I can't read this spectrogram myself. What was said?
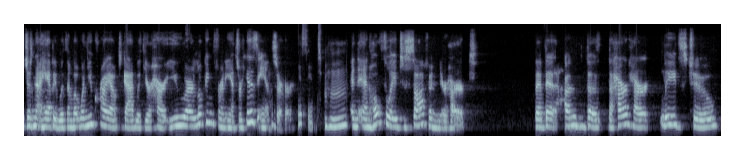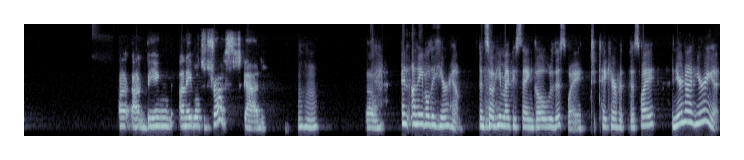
just not happy with them. But when you cry out to God with your heart, you are looking for an answer, His answer, His answer. hmm and and hopefully to soften your heart. That that um, the the hard heart leads to uh, uh, being unable to trust God. hmm So And unable to hear him. And so he mm-hmm. might be saying, go this way, to take care of it this way. And you're not hearing it.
